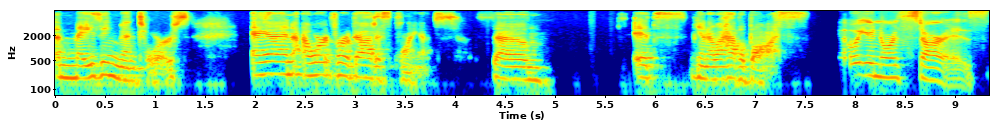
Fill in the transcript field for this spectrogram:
amazing mentors and I work for a goddess plant. So it's, you know, I have a boss. You know what your North Star is.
